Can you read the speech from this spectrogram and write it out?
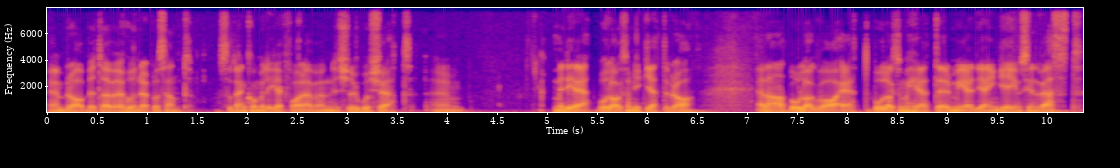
en bra bit över 100 procent. Så den kommer ligga kvar även 2021. Ehm, men det är ett bolag som gick jättebra. Ett annat bolag var ett bolag som heter Media in Games Invest.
